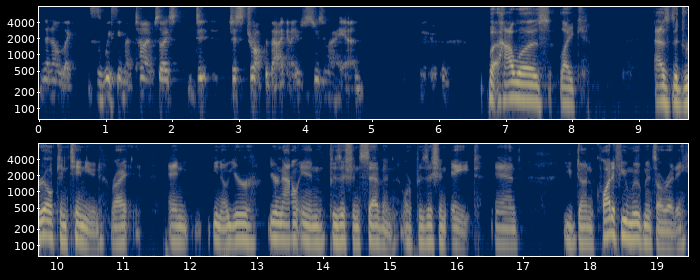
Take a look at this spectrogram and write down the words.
and then i was like this is wasting my time so i did, just dropped the bag and i was just using my hand But how was like as the drill continued, right? And you know, you're you're now in position 7 or position 8 and you've done quite a few movements already.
